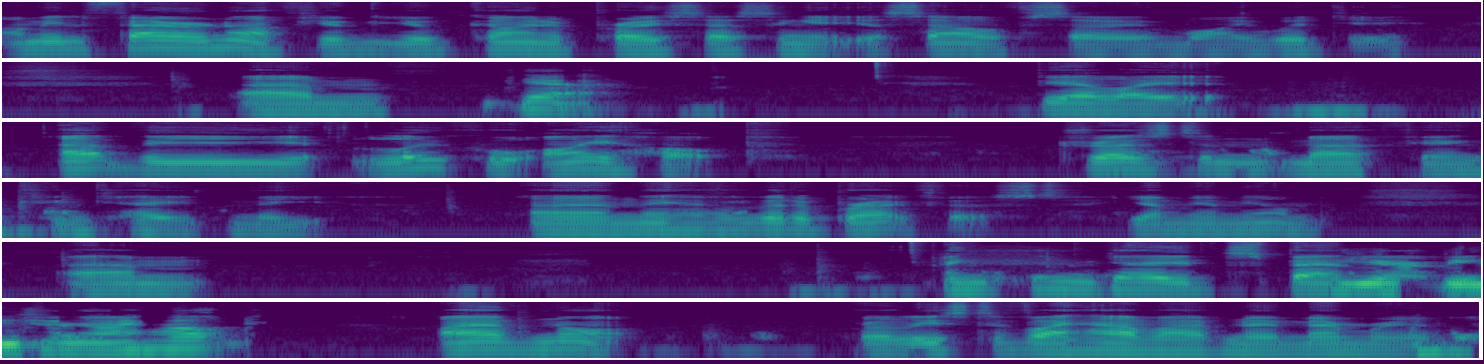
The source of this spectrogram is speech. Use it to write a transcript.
I mean, fair enough. You're you're kind of processing it yourself, so why would you? Um, Yeah, yeah, like at the local IHOP, Dresden, Murphy, and Kincaid meet, and they have a bit of breakfast. Yum yum yum. Um, and Kincaid spends. you ever been to an IHOP? I have not, or at least if I have, I have no memory of it.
